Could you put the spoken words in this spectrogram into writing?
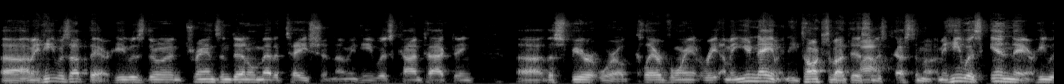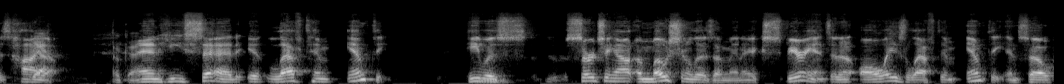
Uh, I mean, he was up there. He was doing transcendental meditation. I mean, he was contacting uh, the spirit world, clairvoyant. Re- I mean, you name it. He talks about this wow. in his testimony. I mean, he was in there. He was high yeah. up. Okay. And he said it left him empty. He mm. was searching out emotionalism and experience, and it always left him empty. And so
